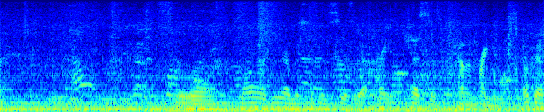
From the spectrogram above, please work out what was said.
So, uh, while we're here, I'm just going to see if we got prices. Kind of prices. Okay.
